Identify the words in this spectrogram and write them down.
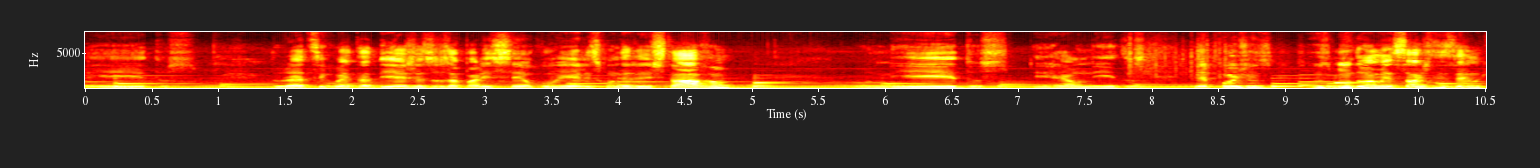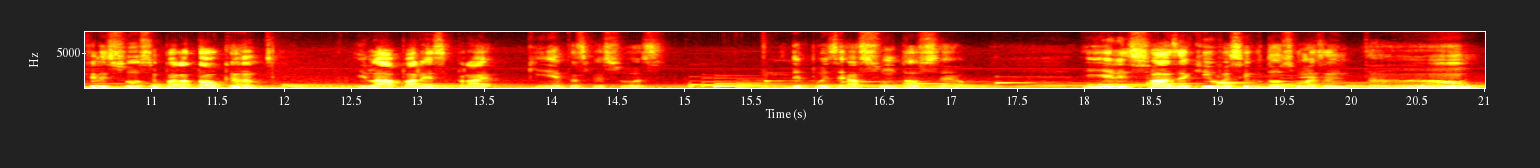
Unidos. Durante 50 dias, Jesus apareceu com eles quando eles estavam unidos e reunidos. Depois, Jesus mandou uma mensagem dizendo que eles fossem para tal canto. E lá aparece para 500 pessoas. E depois é assunto ao céu. E eles fazem aqui, o versículo 12 começa então.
